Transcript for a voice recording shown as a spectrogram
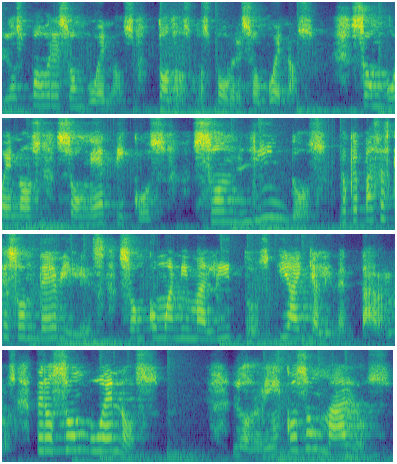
Los pobres son buenos, todos los pobres son buenos. Son buenos, son éticos, son lindos. Lo que pasa es que son débiles, son como animalitos y hay que alimentarlos, pero son buenos. Los ricos son malos,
